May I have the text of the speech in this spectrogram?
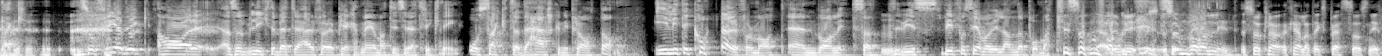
Tack. Så Fredrik har, alltså likt det bättre här för pekat mig och Mattis i rätt riktning och sagt att det här ska ni prata om. I lite kortare format än vanligt. Så att vi, vi får se vad vi landar på Mattis som, Mm. Ja, vanligt. blir- så- som vanligt. Så kallat expressavsnitt.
